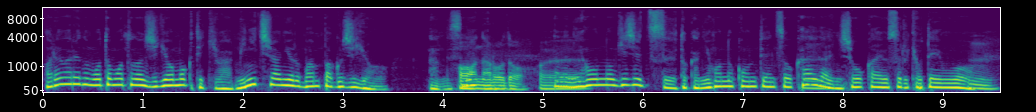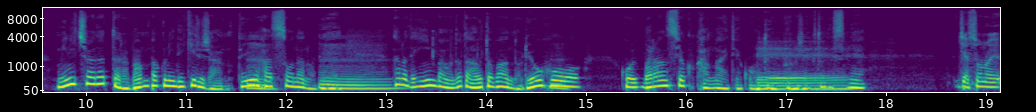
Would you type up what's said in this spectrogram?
我々のもともとの事業目的はミニチュアによる万博事業なんですああね。なるほど、だから日本の技術とか日本のコンテンツを海外に紹介をする拠点を、うん。ミニチュアだったら万博にできるじゃんっていう発想なので、うん。なのでインバウンドとアウトバウンド両方をこうバランスよく考えていこうというプロジェクトですね。じゃあ、その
